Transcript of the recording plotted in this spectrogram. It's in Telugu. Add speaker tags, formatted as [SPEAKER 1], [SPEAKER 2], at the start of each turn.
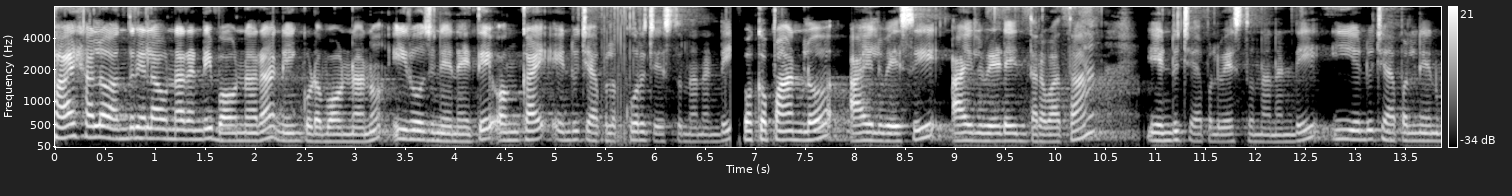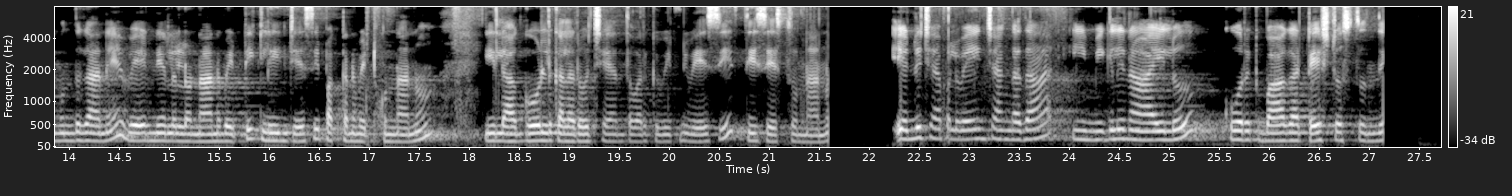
[SPEAKER 1] హాయ్ హలో అందరూ ఎలా ఉన్నారండి? బాగున్నారా? నేను కూడా బాగున్నాను. ఈరోజు నేనైతే వంకాయ ఎండు చేపల కూర చేస్తున్నానండి. ఒక పాన్లో ఆయిల్ వేసి ఆయిల్ వేడైన తర్వాత ఎండు చేపలు వేస్తున్నానండి. ఈ ఎండు చేపలు నేను ముందుగానే వేడి నీళ్ళలో నానబెట్టి క్లీన్ చేసి పక్కన పెట్టుకున్నాను. ఇలా గోల్డ్ కలర్ వచ్చేంత వరకు వీటిని వేసి తీసేస్తున్నాను. ఎండు చేపలు వేయించాం కదా ఈ మిగిలిన ఆయిల్ కూరకి బాగా టేస్ట్ వస్తుంది.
